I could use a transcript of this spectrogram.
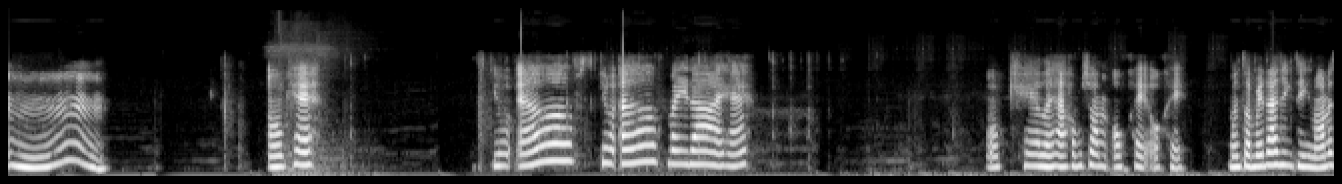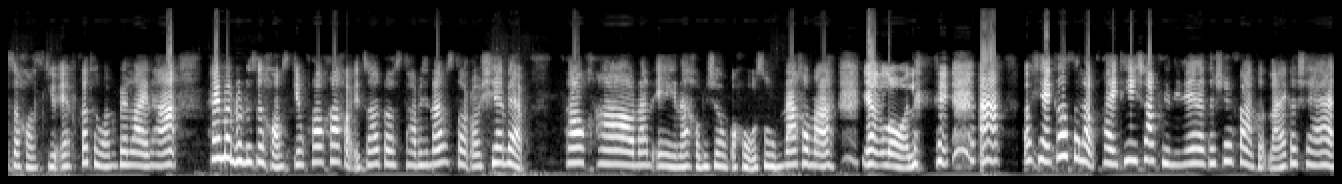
อืมโอเคสกิล F สกิล F ไม่ได้แฮะ โอเคเลยค่ะคุณผู้ชม โอเค โอเค มันจะไม่ได้จริงๆเนาะในส่วนของ skill F ก็ถือว่าไม่เป็นไรนะฮะให้มาดูในส่วนของสกิลคร่าวๆของไอ้เจ้าตัว Star Platinum Stone Ocean แบบคร่าวๆนั่นเองนะคุณผู้ชม โอ้โห ซูมหน้าเข้ามา อย่างหล่อเลยอะโอเค ก็สำหรับใครที่ชอบคลิปนี้เนี่ยก็ช่วยฝากกดไลค์ กดแชร์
